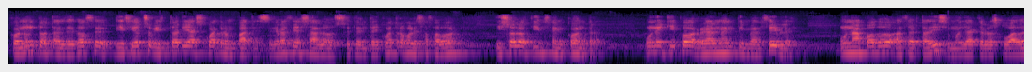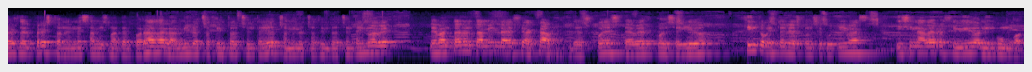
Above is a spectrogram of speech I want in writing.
con un total de 12, 18 victorias, 4 empates, gracias a los 74 goles a favor y solo 15 en contra. Un equipo realmente invencible. Un apodo acertadísimo, ya que los jugadores del Preston en esa misma temporada, la 1888-1889, levantaron también la FA Cup después de haber conseguido cinco victorias consecutivas y sin haber recibido ningún gol.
